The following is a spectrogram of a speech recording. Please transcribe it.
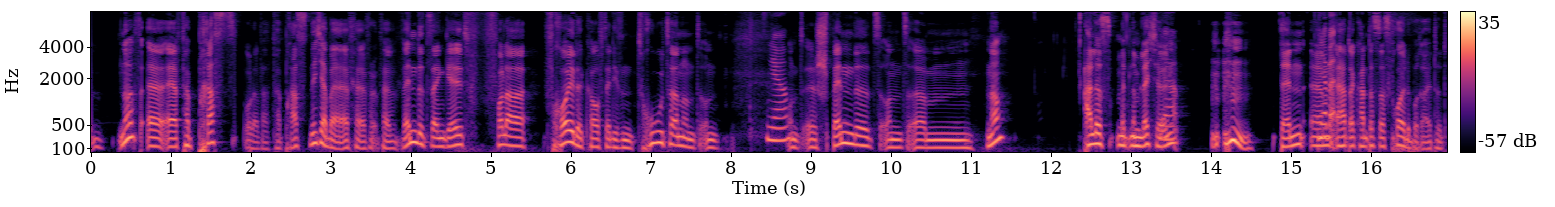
ne, er, er verprasst, oder ver- verprasst nicht, aber er ver ver verwendet sein Geld voller Freude, kauft er diesen Truthahn und, und, Ja. und äh, spendet und, ähm, ne? Alles mit einem Lächeln. ja. Denn ähm, Ja, er hat erkannt, dass das Freude bereitet.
